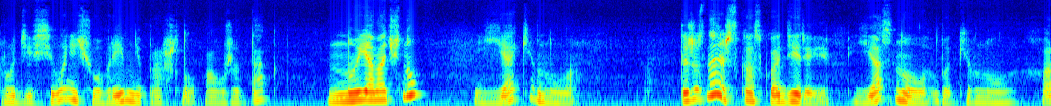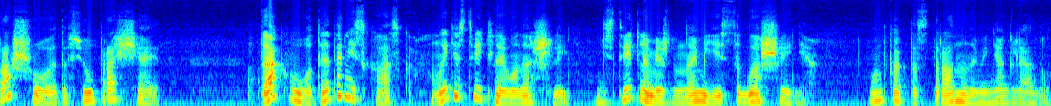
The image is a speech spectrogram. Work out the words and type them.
Вроде и всего ничего времени прошло, а уже так. Ну, я начну? Я кивнула. «Ты же знаешь сказку о дереве?» Я снова бы кивнула. «Хорошо, это все упрощает». Так вот, это не сказка. Мы действительно его нашли. Действительно, между нами есть соглашение. Он как-то странно на меня глянул.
